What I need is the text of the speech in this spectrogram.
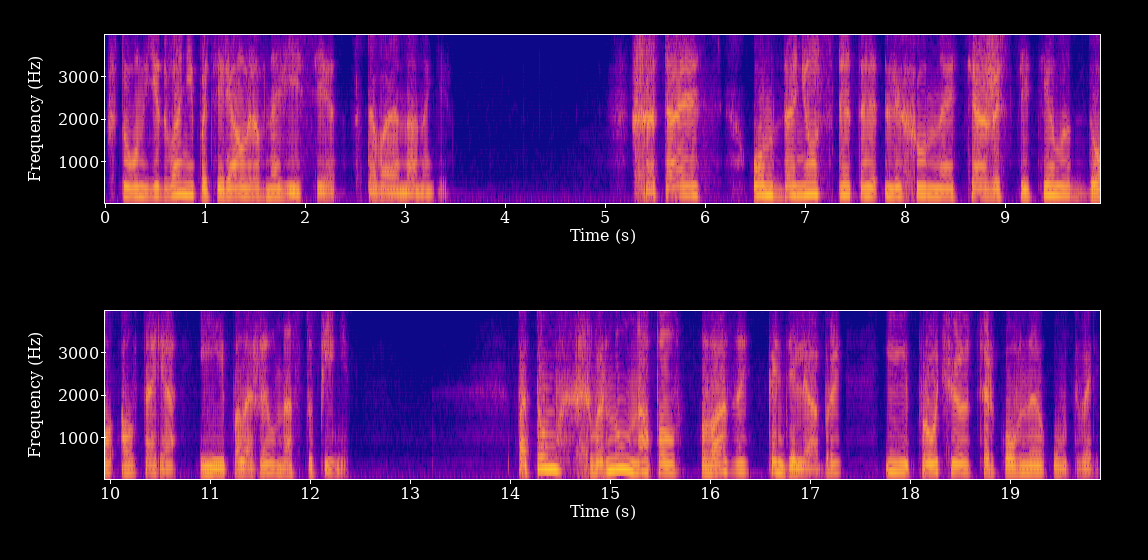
что он едва не потерял равновесие, вставая на ноги. Шатаясь, он донес это лишенное тяжести тело до алтаря и положил на ступени. Потом швырнул на пол вазы, канделябры и прочую церковную утварь,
